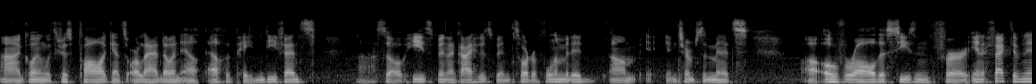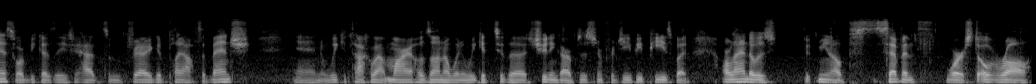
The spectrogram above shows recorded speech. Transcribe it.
uh, going with Chris Paul against Orlando and El- Elfrid Payton defense. Uh, so he's been a guy who's been sort of limited um, in terms of minutes uh, overall this season for ineffectiveness or because they've had some very good play off the bench. And we can talk about Mario Hezonja when we get to the shooting guard position for GPPs. But Orlando is, you know, seventh worst overall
